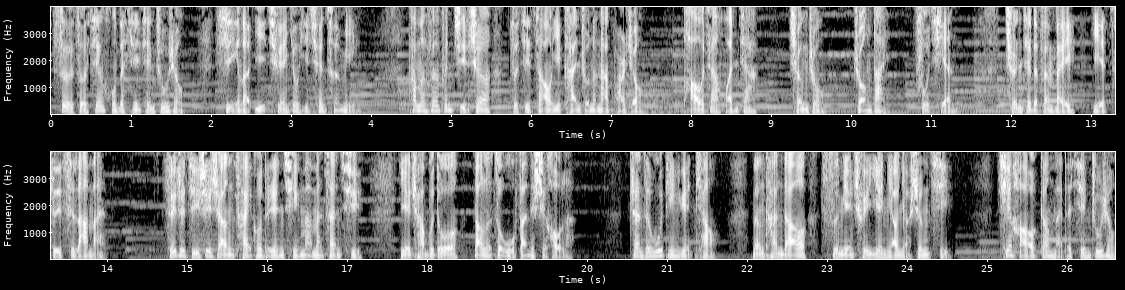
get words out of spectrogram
色泽鲜红的新鲜猪肉，吸引了一圈又一圈村民，他们纷纷指着自己早已看中的那块肉，讨价还价，称重、装袋、付钱，春节的氛围也自此拉满。随着集市上采购的人群慢慢散去，也差不多到了做午饭的时候了。站在屋顶远眺，能看到四面炊烟袅袅升起，切好刚买的鲜猪肉，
